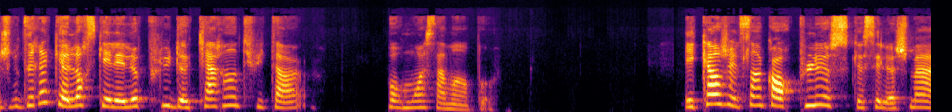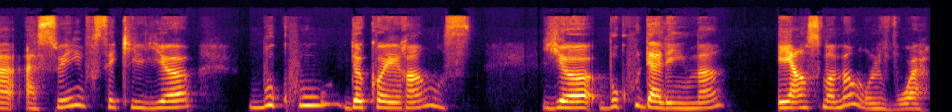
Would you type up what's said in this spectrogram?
je vous dirais que lorsqu'elle est là plus de 48 heures, pour moi, ça ne ment pas. Et quand je le sens encore plus que c'est le chemin à, suivre, c'est qu'il y a beaucoup de cohérence, il y a beaucoup d'alignement, et en ce moment, on le voit.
